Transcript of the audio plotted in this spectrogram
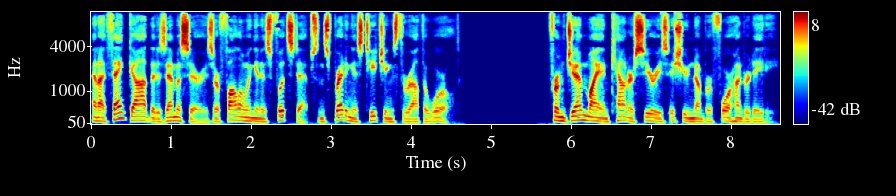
and I thank God that his emissaries are following in his footsteps and spreading his teachings throughout the world. From JEM My Encounter Series, issue number 480.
